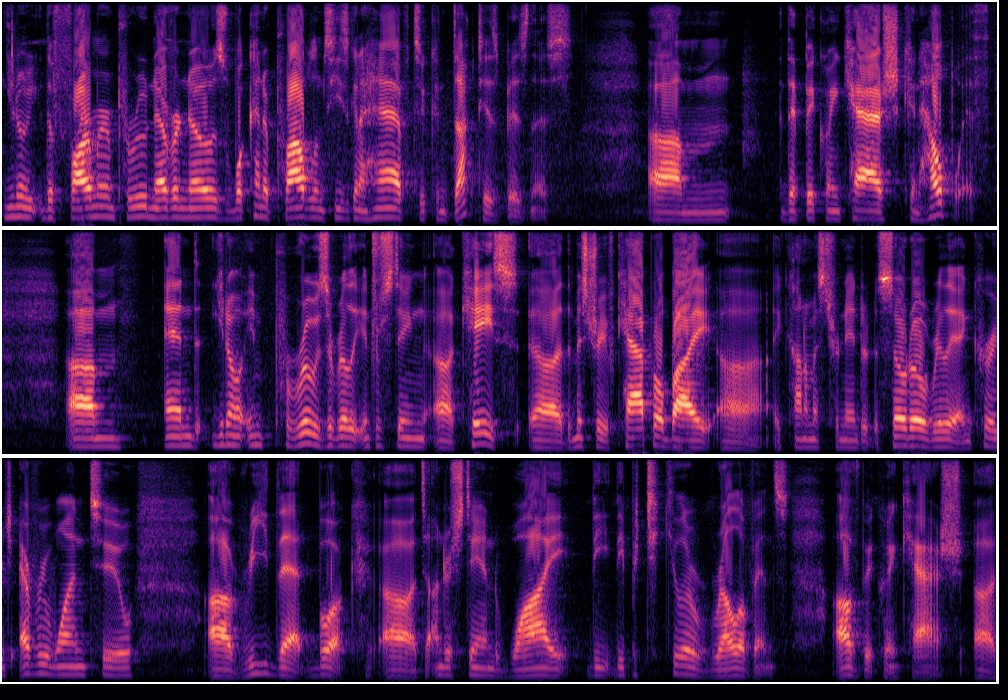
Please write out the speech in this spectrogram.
you know, the farmer in Peru never knows what kind of problems he's going to have to conduct his business um, that Bitcoin Cash can help with. Um, and, you know, in Peru is a really interesting uh, case, uh, The Mystery of Capital by uh, economist Hernando de Soto. Really, I encourage everyone to uh, read that book uh, to understand why the, the particular relevance of Bitcoin Cash uh,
